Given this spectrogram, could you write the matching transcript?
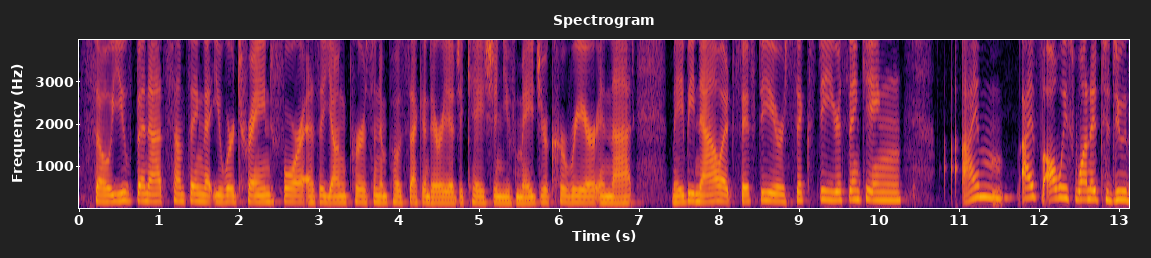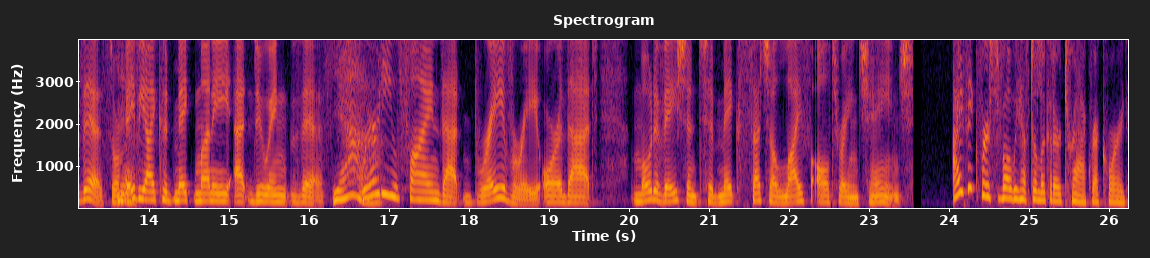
So you've been at something that you were trained for as a young person in post secondary education. You've made your career in that. Maybe now at 50 or 60, you're thinking, I'm I've always wanted to do this or yes. maybe I could make money at doing this. Yeah. Where do you find that bravery or that motivation to make such a life altering change? I think, first of all, we have to look at our track record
